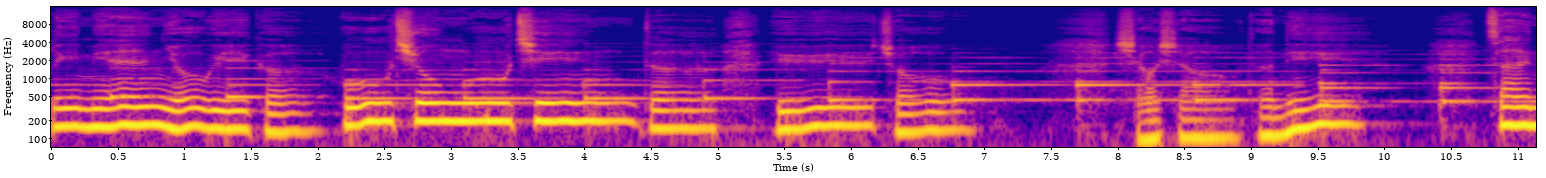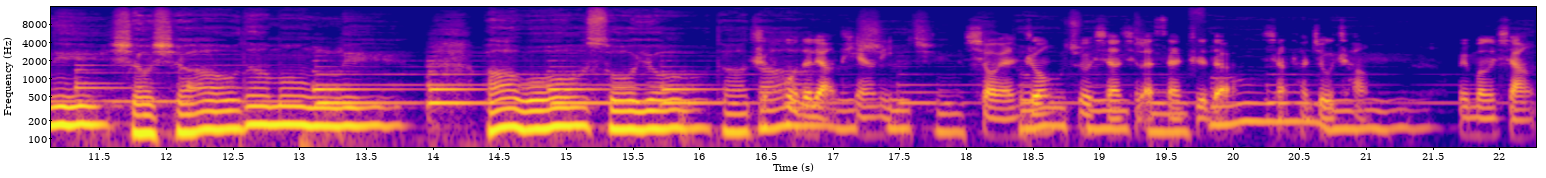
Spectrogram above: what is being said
里面有一个无穷无尽的宇宙，小小的你，在你小小的梦里，把我所有的之后的两天里，校园中又响起了三支的想唱就唱，为梦想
